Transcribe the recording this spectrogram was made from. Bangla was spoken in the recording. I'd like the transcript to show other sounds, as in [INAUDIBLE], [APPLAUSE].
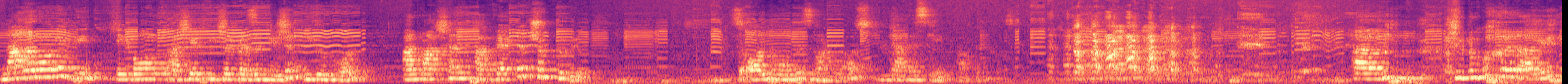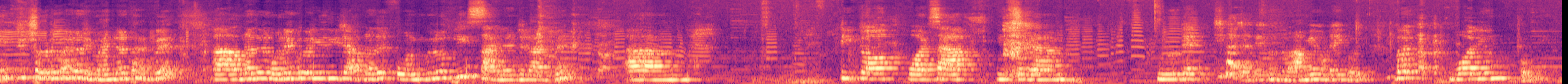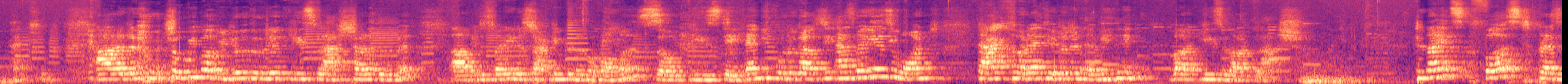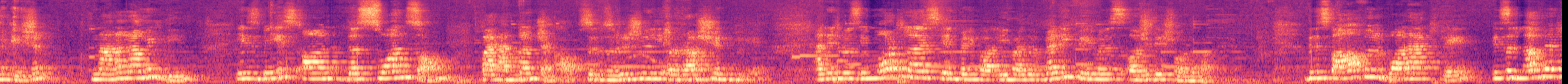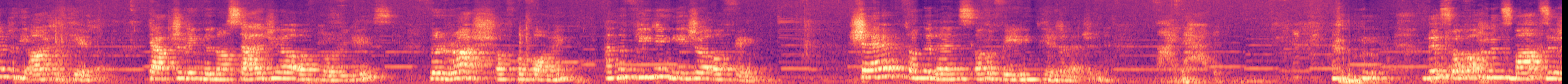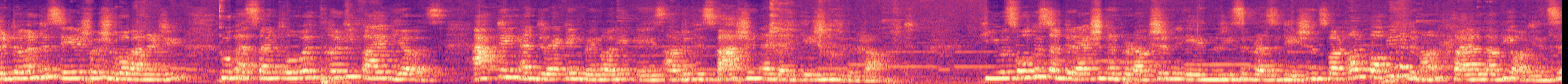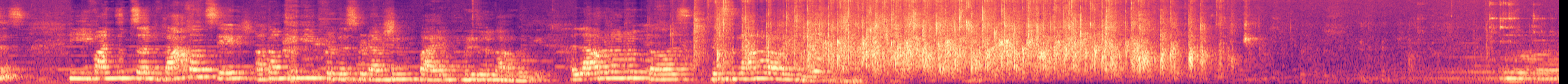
নানা রঙের দিন এবং আজকের ফিচার প্রেজেন্টেশন ঈদুল গোল আর মাঝখানে থাকবে একটা ছোট্ট বিরতি So all hope is not lost. You can escape after [LAUGHS] শুরু করার আগে একটু ছোটখাটো রিমাইন্ডার থাকবে। আপনাদের মনে করিয়ে দিই যে আপনাদের ফোনগুলো প্লিজ সাইলেন্টে রাখবেন। TikTok WhatsApp ইনস্টাগ্রাম মিউটেড ঠিক আছে দেখুন তো, আমিও ওটাই করি বাট ভলিউম কমি থ্যাংক ইউ আর ছবি বা ভিডিও তুললে প্লিজ ফ্ল্যাশ ছাড়া তুলবেন it is very distracting to the performers so please take any photographs as many as you want tag third eye theatre and everything but please without flash Tonight's first presentation, Nana Ramir Din, is based on the Swan Song by Anton Chekhov. So it was originally a Russian play, and it was immortalized in Bengali by the very famous Ajitesh Bandyopadhyay. This powerful one-act play is a love letter to the art of theatre, capturing the nostalgia of glory days, the rush of performing, and the fleeting nature of fame. Shared from the lens of a fading theatre legend, my dad. [LAUGHS] this performance marks a return to stage for Shubha Banerjee, who has spent over 35 years acting and directing Bengali plays out of his passion and dedication to the craft. He was focused on direction and production in recent presentations, but on popular demand by our lovely audiences, he finds himself back on stage accompanied for this production by Mridul Ganguly. A loud round of applause. This is Nana Rawindy. Uh...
